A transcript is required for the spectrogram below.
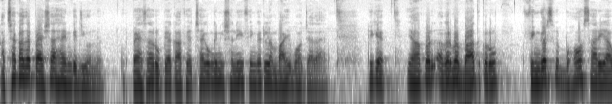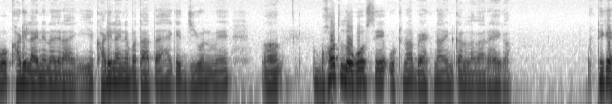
अच्छा खासा पैसा है इनके जीवन में। पैसा रुपया काफ़ी अच्छा है, क्योंकि इनकी शनि फिंगर की लंबाई बहुत ज़्यादा है। ठीक है? यहाँ पर अगर मैं बात करूँ, फिंगर्स पे बहुत सारी आपको खड़ी लाइनें नज़र आएँगी। ये खड़ी लाइनें बताता है कि जीवन में बहुत लोगों से उठना बैठना इनका लगा रहेगा। ठीक है?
